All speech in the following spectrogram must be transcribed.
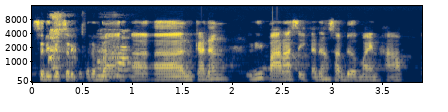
sedikit-sedikit rebahan. Kadang, ini parah sih, kadang sambil main HP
